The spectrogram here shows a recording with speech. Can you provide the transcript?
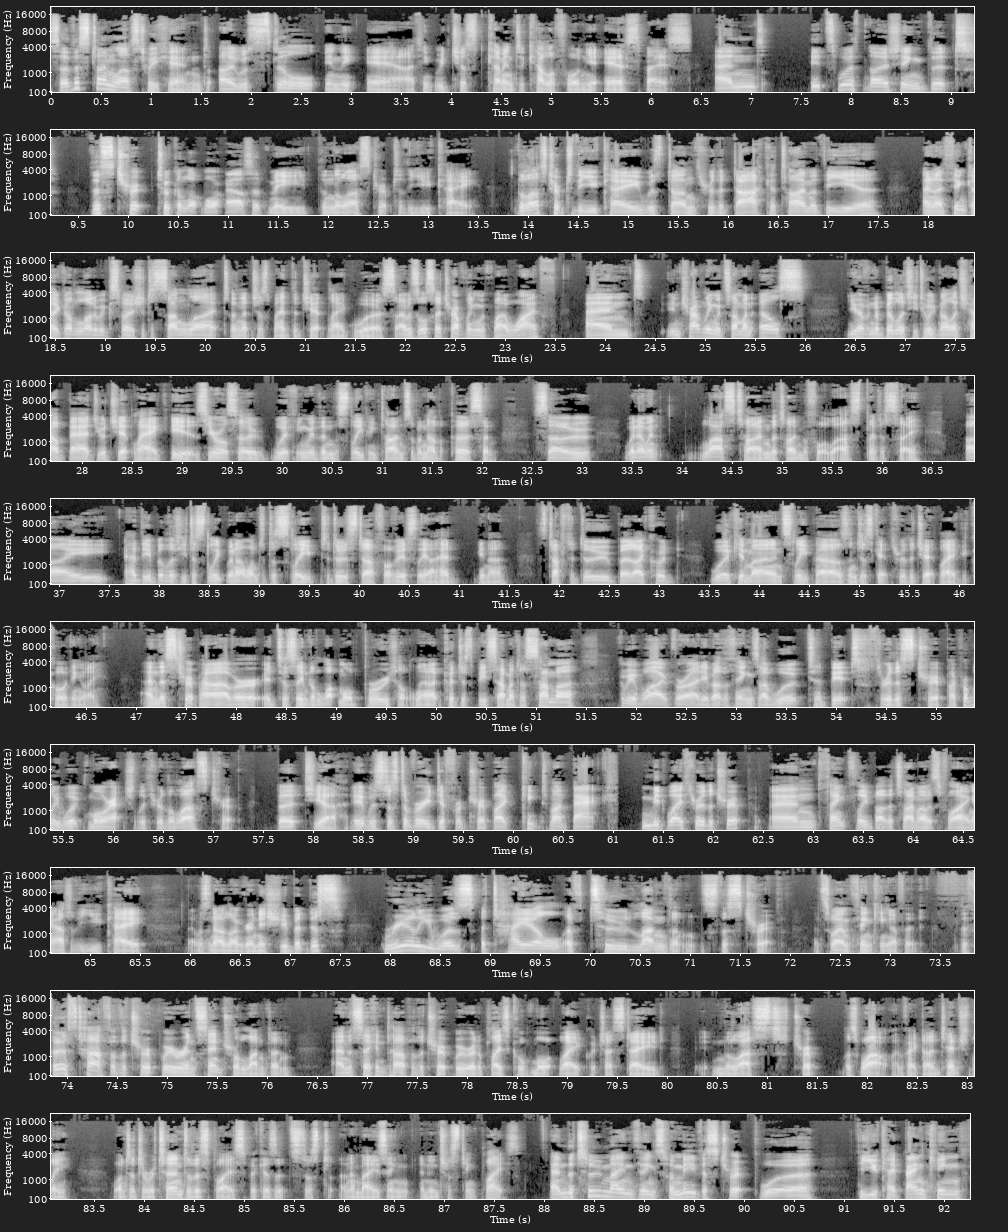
So this time last weekend, I was still in the air. I think we'd just come into California airspace. And it's worth noting that this trip took a lot more out of me than the last trip to the UK. The last trip to the UK was done through the darker time of the year, and I think I got a lot of exposure to sunlight, and it just made the jet lag worse. I was also traveling with my wife, and in traveling with someone else, you have an ability to acknowledge how bad your jet lag is. You're also working within the sleeping times of another person. So when I went last time, the time before last, let us say, I had the ability to sleep when I wanted to sleep, to do stuff. Obviously, I had, you know, stuff to do, but I could work in my own sleep hours and just get through the jet lag accordingly. And this trip, however, it just seemed a lot more brutal. Now, it could just be summer to summer could be a wide variety of other things. I worked a bit through this trip. I probably worked more actually through the last trip. But yeah, it was just a very different trip. I kinked my back midway through the trip, and thankfully by the time I was flying out of the UK, that was no longer an issue. But this really was a tale of two Londons, this trip. That's why I'm thinking of it. The first half of the trip, we were in central London, and the second half of the trip, we were at a place called Mortlake, which I stayed in the last trip as well. In fact, I intentionally wanted to return to this place because it's just an amazing and interesting place. And the two main things for me this trip were the UK banking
